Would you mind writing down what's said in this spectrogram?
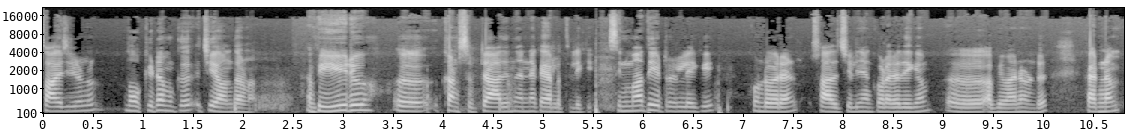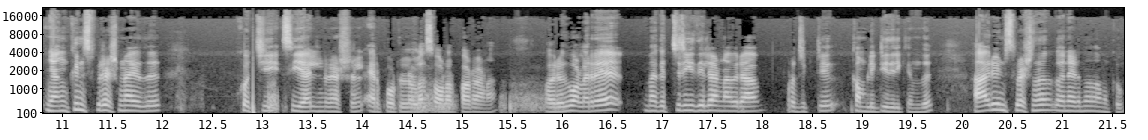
സാഹചര്യങ്ങൾ നോക്കിയിട്ട് നമുക്ക് ചെയ്യാവുന്നതാണ്. അപ്പോൾ ഈ ഒരു കൺസെപ്റ്റ് ആദ്യം തന്നെ കേരളത്തിലേക്ക് സിനിമാ തിയേറ്ററിലേക്ക് കൊണ്ടുവരാൻ സാധിച്ചതിൽ ഞങ്ങൾക്ക് വളരെയധികം അഭിമാനമുണ്ട്. കാരണം ഞങ്ങൾക്ക് ഇൻസ്പിറേഷൻ ആയത് കൊച്ചി സിയാൽ ഇന്റർനാഷണൽ എയർപോർട്ടിലുള്ള സോളാർ പാടാണ് അവരത് വളരെ മികച്ച രീതിയിലാണ് അവർ ആ പ്രൊജക്റ്റ് കംപ്ലീറ്റ് ചെയ്തിരിക്കുന്നത്. ആ ഒരു ഇൻസ്പിറേഷൻ തന്നെയായിരുന്നു നമുക്കും.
